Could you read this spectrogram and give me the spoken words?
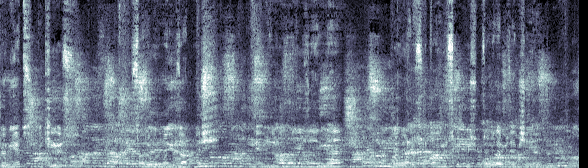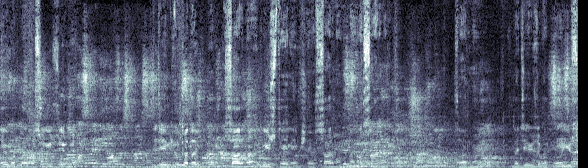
Şömiyet 200. Sarı vurma 160. Nemli Sultan 145 lira şey ya. Ev baklavası 120. Cevizli kadayıf sarma 100 TL'ymiş. Evet sarma bunlar da sarma. Sarma da cevizli baklava 140.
